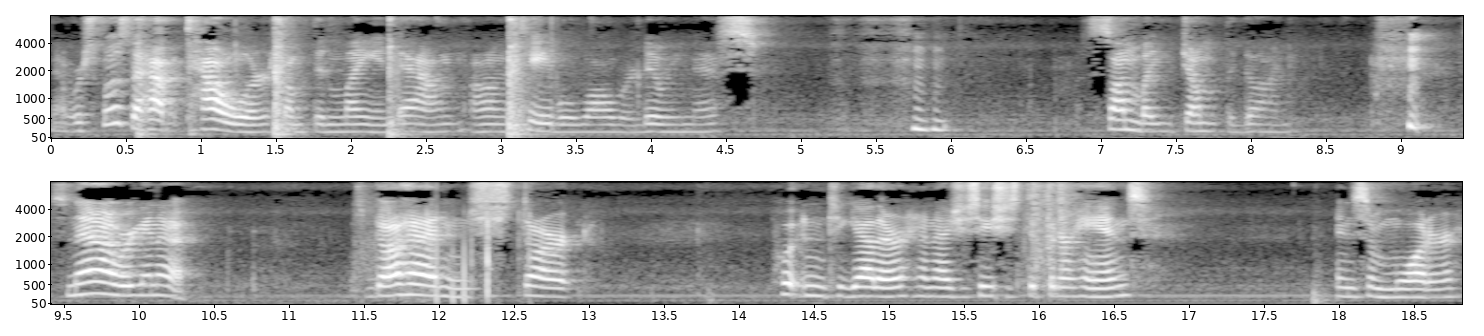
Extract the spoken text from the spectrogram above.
Now we're supposed to have a towel or something laying down on the table while we're doing this. Somebody jumped the gun. so now we're gonna go ahead and start putting together and as you see she's dipping her hands in some water.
